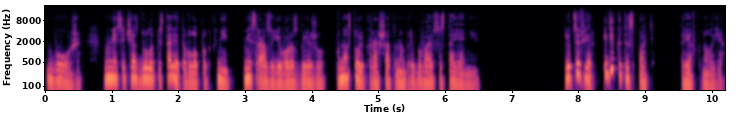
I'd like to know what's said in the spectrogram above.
Боже, мне сейчас дуло пистолета в лоб уткни, не сразу его разгляжу, в настолько расшатанном пребываю состоянии. «Люцифер, иди-ка ты спать», — рявкнула я.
